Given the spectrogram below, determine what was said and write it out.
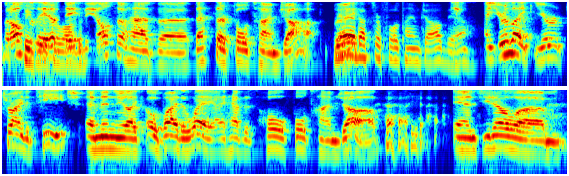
but also they, they, they also have uh, that's their full time job. Right? Yeah, that's their full time job. Yeah. And you're like you're trying to teach, and then you're like, oh, by the way, I have this whole full time job. yeah. And you know, um,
